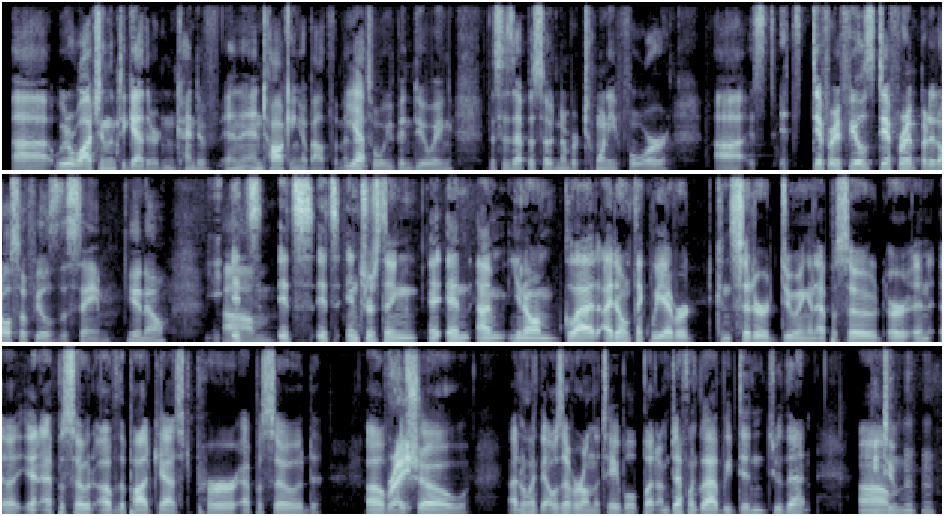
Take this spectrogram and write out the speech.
uh, we were watching them together and kind of and, and talking about them. And Yep. that's what we've been doing. This is episode number twenty four. Uh, it's it's different. It feels different, but it also feels the same. You know. It's um, it's it's interesting, a- and I'm you know I'm glad. I don't think we ever considered doing an episode or an uh, an episode of the podcast per episode of Right. the show. I don't think that was ever on the table, but I'm definitely glad we didn't do that. Um, too.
